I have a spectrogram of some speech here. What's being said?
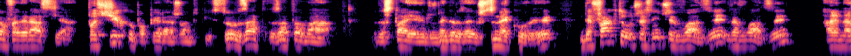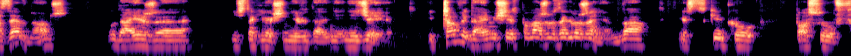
Konfederacja po cichu popiera rząd PiSu, za, za to ma dostaje różnego rodzaju synekury, de facto uczestniczy władzy, we władzy, ale na zewnątrz udaje, że nic takiego się nie, wyda, nie, nie dzieje. I to wydaje mi się jest poważnym zagrożeniem. Dwa, jest kilku posłów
